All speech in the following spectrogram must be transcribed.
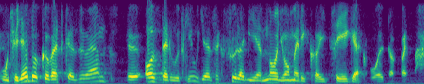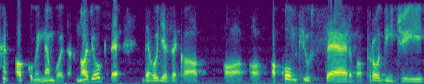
Úgyhogy ebből következően az derült ki, ugye ezek főleg ilyen nagy amerikai cégek voltak, vagy akkor még nem voltak nagyok, de, de hogy ezek a, a, a, a CompuServe, a Prodigy,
